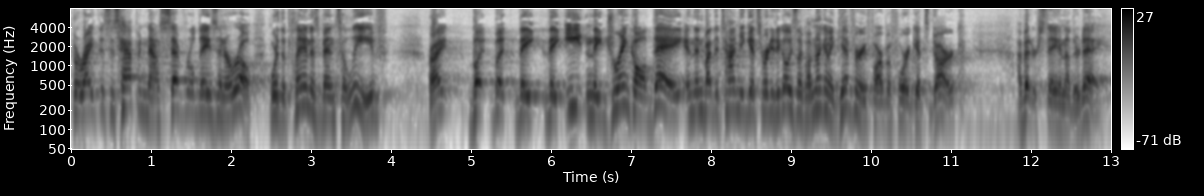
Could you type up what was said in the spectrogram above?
But, right, this has happened now several days in a row where the plan has been to leave, right? But, but they, they eat and they drink all day. And then by the time he gets ready to go, he's like, well, I'm not going to get very far before it gets dark. I better stay another day.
